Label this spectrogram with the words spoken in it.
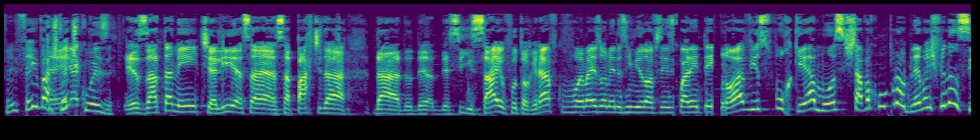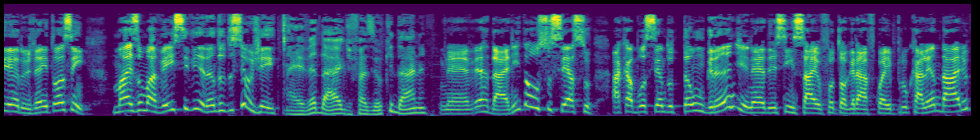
Fez, fez bastante É, coisa. Exatamente, ali essa, essa parte da, da, do- de- desse ensaio fotográfico foi mais ou menos em 1949, isso porque a moça estava com problemas financeiros, né? Então, assim, mais uma vez se virando do seu jeito. É verdade, fazer o que dá, né? É verdade. Então o sucesso acabou sendo tão grande, né, desse ensaio fotográfico aí pro calendário,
